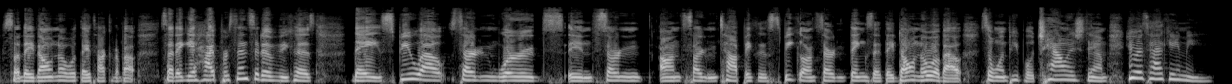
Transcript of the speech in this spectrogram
So they don't know what they're talking about. So they get hypersensitive because they spew out certain words in certain, on certain topics and speak on certain things that they don't know about. So when people challenge them, you're attacking me.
